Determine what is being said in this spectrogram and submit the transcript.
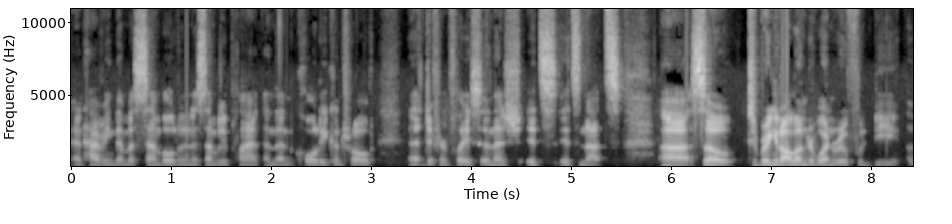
and having them assembled in an assembly plant and then quality controlled at a different place and then sh- it's it's nuts uh, so to bring it all under one roof would be a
